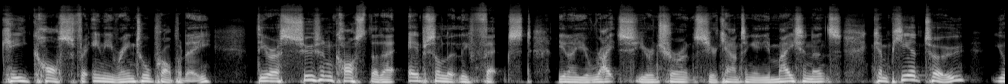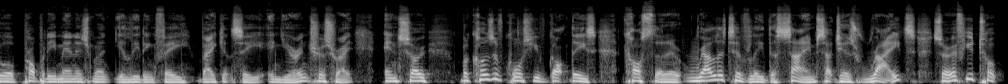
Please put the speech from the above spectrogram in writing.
key costs for any rental property, there are certain costs that are absolutely fixed. You know, your rates, your insurance, your accounting, and your maintenance compared to your property management, your letting fee, vacancy, and your interest rate. And so, because of course you've got these costs that are relatively the same, such as rates. So, if you took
